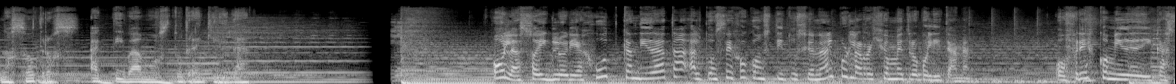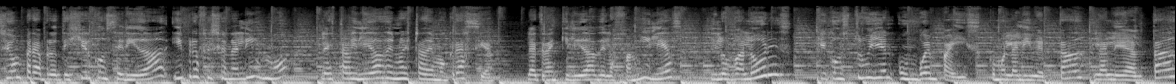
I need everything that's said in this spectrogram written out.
nosotros activamos tu tranquilidad. Hola, soy Gloria Hood, candidata al Consejo Constitucional por la región metropolitana. Ofrezco mi dedicación para proteger con seriedad y profesionalismo la estabilidad de nuestra democracia la tranquilidad de las familias y los valores que construyen un buen país, como la libertad, la lealtad,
